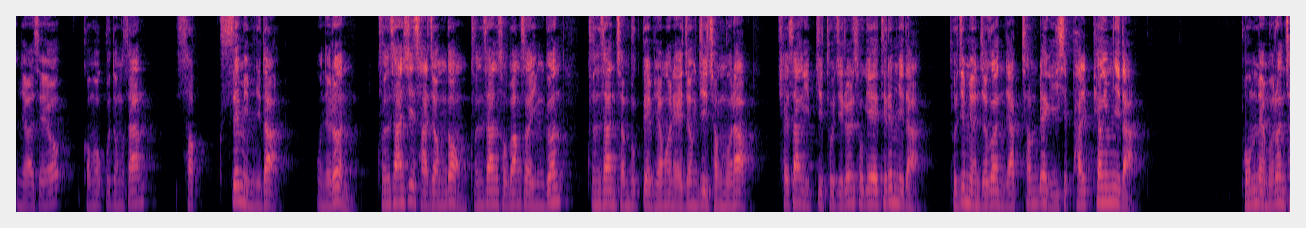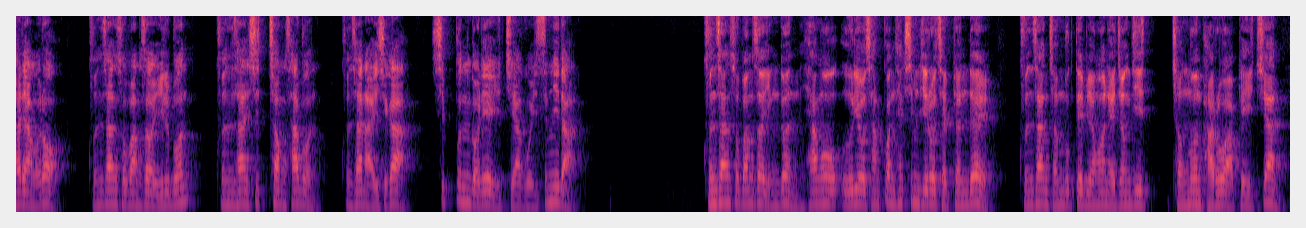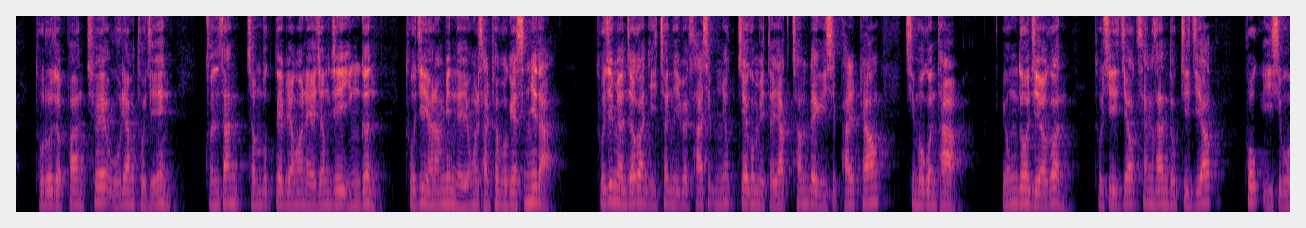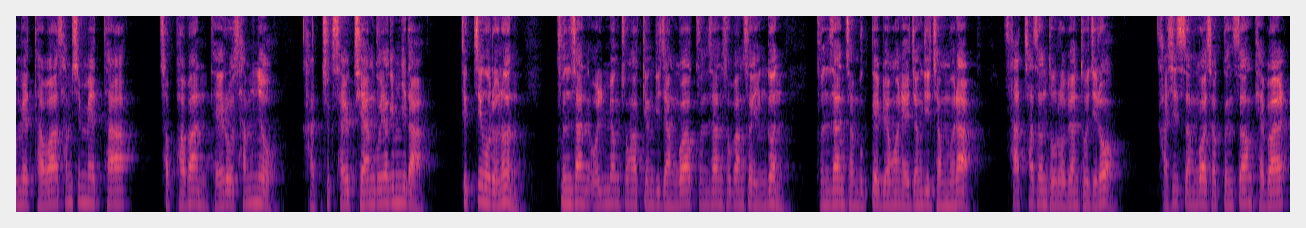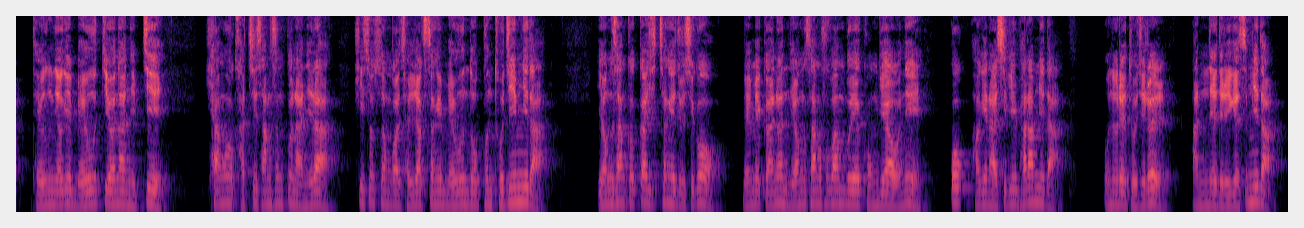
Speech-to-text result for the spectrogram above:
안녕하세요. 거목부동산 석쌤입니다. 오늘은 군산시 사정동 군산소방서 인근 군산전북대 병원 애정지 정문 앞 최상 입지 토지를 소개해 드립니다. 토지 면적은 약 1128평입니다. 본 매물은 차량으로 군산소방서 1분, 군산시청 4분, 군산 IC가 10분 거리에 위치하고 있습니다. 군산소방서 인근 향후 의료 상권 핵심지로 재편될 군산 전북대병원 애정지 정문 바로 앞에 위치한 도로 접한 최우량 토지인 군산 전북대병원 애정지 인근 토지 현황 및 내용을 살펴보겠습니다. 토지 면적은 2246제곱미터 약 1128평, 지목은 답. 용도 지역은 도시 지역 생산 독지 지역 폭 25m와 30m 접합한 대로 3류 가축 사육 제한 구역입니다. 특징으로는 군산 월명 종합경기장과 군산 소방서 인근 군산 전북대병원 애정지 정문 앞 4차선 도로변 토지로 가시성과 접근성, 개발 대응력이 매우 뛰어난 입지, 향후 가치 상승뿐 아니라 희소성과 전략성이 매우 높은 토지입니다. 영상 끝까지 시청해 주시고 매매가는 영상 후반부에 공개하오니 꼭 확인하시기 바랍니다. 오늘의 토지를 안내 드리겠습니다.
